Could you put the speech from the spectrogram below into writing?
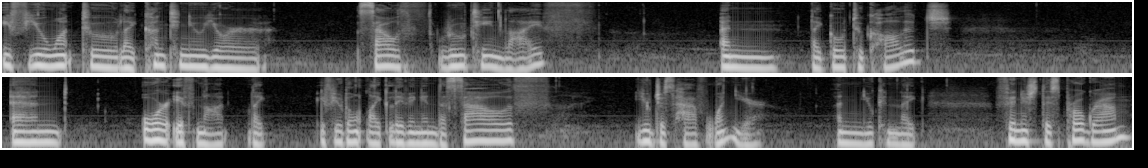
if you want to like continue your South routine life and like go to college and or if not if you don't like living in the south you just have one year and you can like finish this program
